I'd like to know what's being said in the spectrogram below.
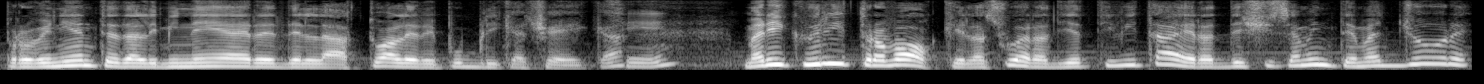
proveniente dalle miniere dell'attuale Repubblica Ceca, sì. Marie Curie trovò che la sua radioattività era decisamente maggiore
